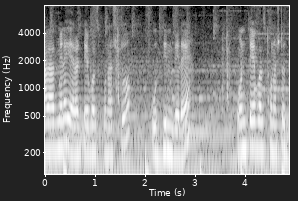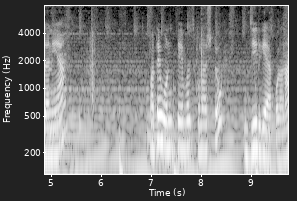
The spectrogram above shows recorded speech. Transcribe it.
ಅದಾದಮೇಲೆ ಎರಡು ಟೇಬಲ್ ಸ್ಪೂನಷ್ಟು ಉದ್ದಿನ ಬೇಳೆ, ಒಂದು ಟೇಬಲ್ ಸ್ಪೂನಷ್ಟು ಧನಿಯಾ, ಮತ್ತು ಒಂದು ಟೇಬಲ್ ಸ್ಪೂನಷ್ಟು ಜೀರಿಗೆ ಹಾಕ್ಕೊಳ್ಳೋಣ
